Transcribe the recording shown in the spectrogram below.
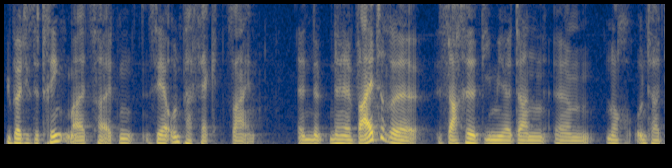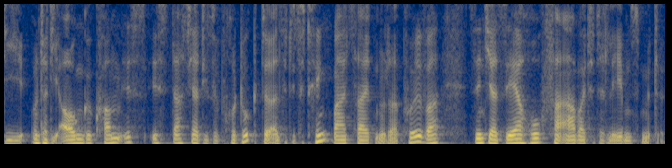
über diese Trinkmahlzeiten sehr unperfekt sein. Eine, eine weitere Sache, die mir dann ähm, noch unter die, unter die Augen gekommen ist, ist, dass ja diese Produkte, also diese Trinkmahlzeiten oder Pulver, sind ja sehr hochverarbeitete Lebensmittel.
